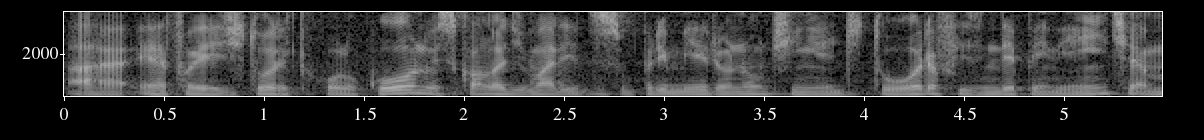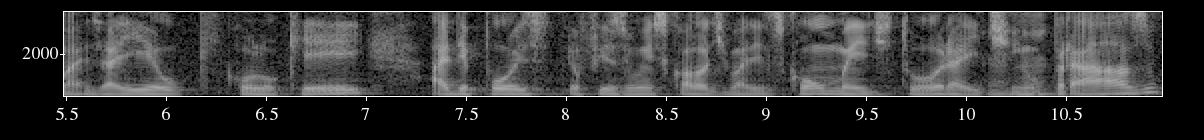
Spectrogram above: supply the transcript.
a, é, foi a editora que colocou. No Escola de Maridos, o primeiro eu não tinha editora, fiz independente, é, mas aí eu que coloquei. Aí depois eu fiz uma Escola de Maridos com uma editora, aí uhum. tinha o um prazo,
